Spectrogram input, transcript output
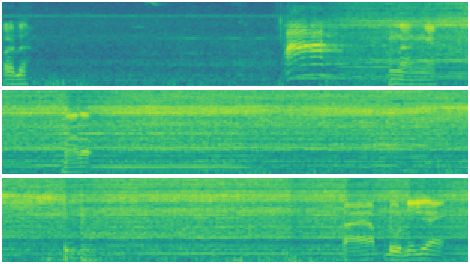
เปิดเลยนั่นไง มาแล้ว ตายครับ ดูดเรื่อยๆ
